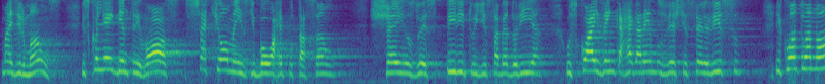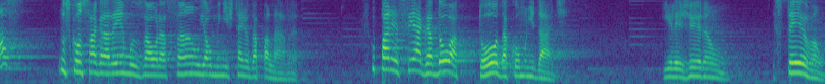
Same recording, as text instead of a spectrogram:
Mas, irmãos, escolhei dentre vós sete homens de boa reputação, cheios do espírito e de sabedoria, os quais encarregaremos deste serviço, e quanto a nós, nos consagraremos à oração e ao ministério da palavra. O parecer agradou a toda a comunidade. E elegeram Estevão,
